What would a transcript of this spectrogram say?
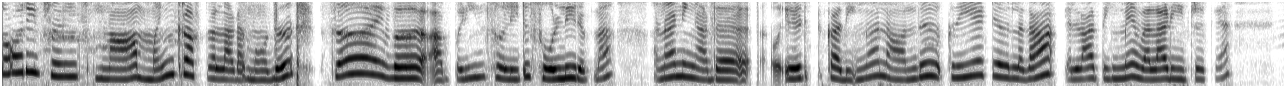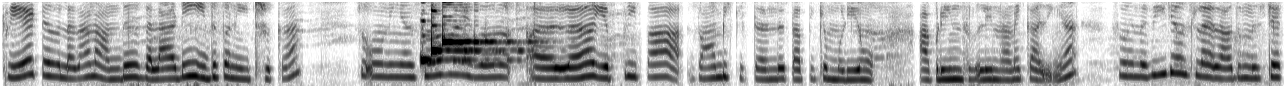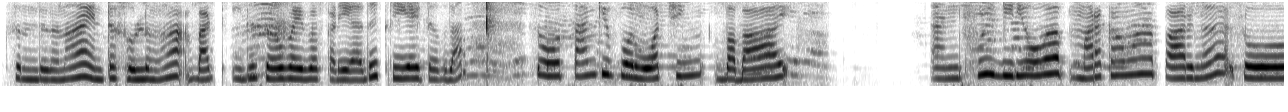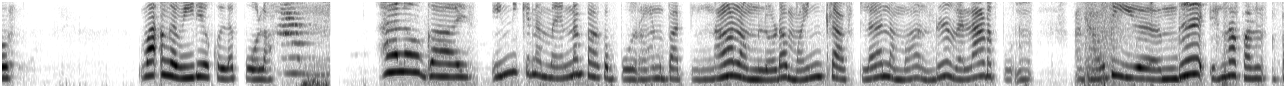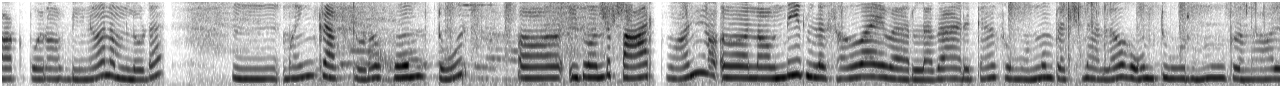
Sorry friends நான் Minecraft விளாடும் போது சர்வைவர் அப்படின்னு சொல்லிட்டு சொல்லியிருப்பேன். ஆனால் நீங்கள் அதை எடுத்துக்காதீங்க. நான் வந்து க்ரியேட்டிவில் தான் எல்லாத்தையுமே விளாடிட்டுருக்கேன் க்ரியேட்டிவில் தான் நான் வந்து விளாடி இது பண்ணிகிட்ருக்கேன் ஸோ நீங்கள் சர்வைவரில் எப்படிப்பா ஜாம்பிக்கிட்டேருந்து தப்பிக்க முடியும்? அப்படின்னு சொல்லி நினைக்காதீங்க. ஸோ இந்த வீடியோஸில் ஏதாவது மிஸ்டேக்ஸ் இருந்ததுன்னா என்கிட்ட சொல்லுங்கள் பட் இது சர்வைவர் கிடையாது க்ரியேட்டிவ் தான். ஸோ தேங்க்யூ ஃபார் வாட்சிங் பபாய் அண்ட் ஃபுல் வீடியோவை மறக்காமல் பாருங்கள் ஸோ வாங்க வீடியோக்குள்ளே போகலாம் ஹலோ காய்ஸ் இன்றைக்கி நம்ம என்ன பார்க்க போகிறோம்னு பார்த்தீங்கன்னா நம்மளோட மைண்ட் கிராஃப்டில் நம்ம வந்து விளாட போகிறோம் அதாவது வந்து என்ன பண் பார்க்க போகிறோம் அப்படின்னா நம்மளோட மைண்ட் கிராஃப்டோட ஹோம் டூர் இது வந்து பார்ட் ஒன் நான் வந்து இதில் சர்வைவரில் தான் இருக்கேன். ஸோ ஒன்றும் பிரச்சனை இல்லை. ஹோம் டூர்ன்றனால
